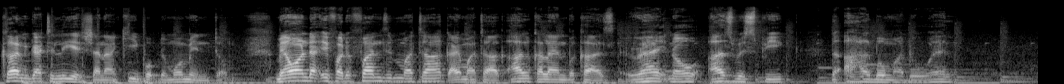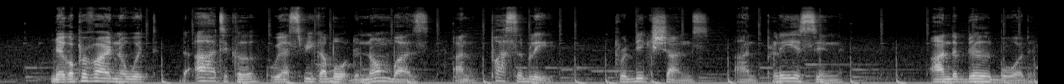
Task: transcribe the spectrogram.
congratulations and keep up the momentum. may I wonder if fans in my talk, I'm attack Alkaline because right now, as we speak, the album are do well. may I go provide you with the article where I speak about the numbers and possibly predictions and placing on the billboard.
